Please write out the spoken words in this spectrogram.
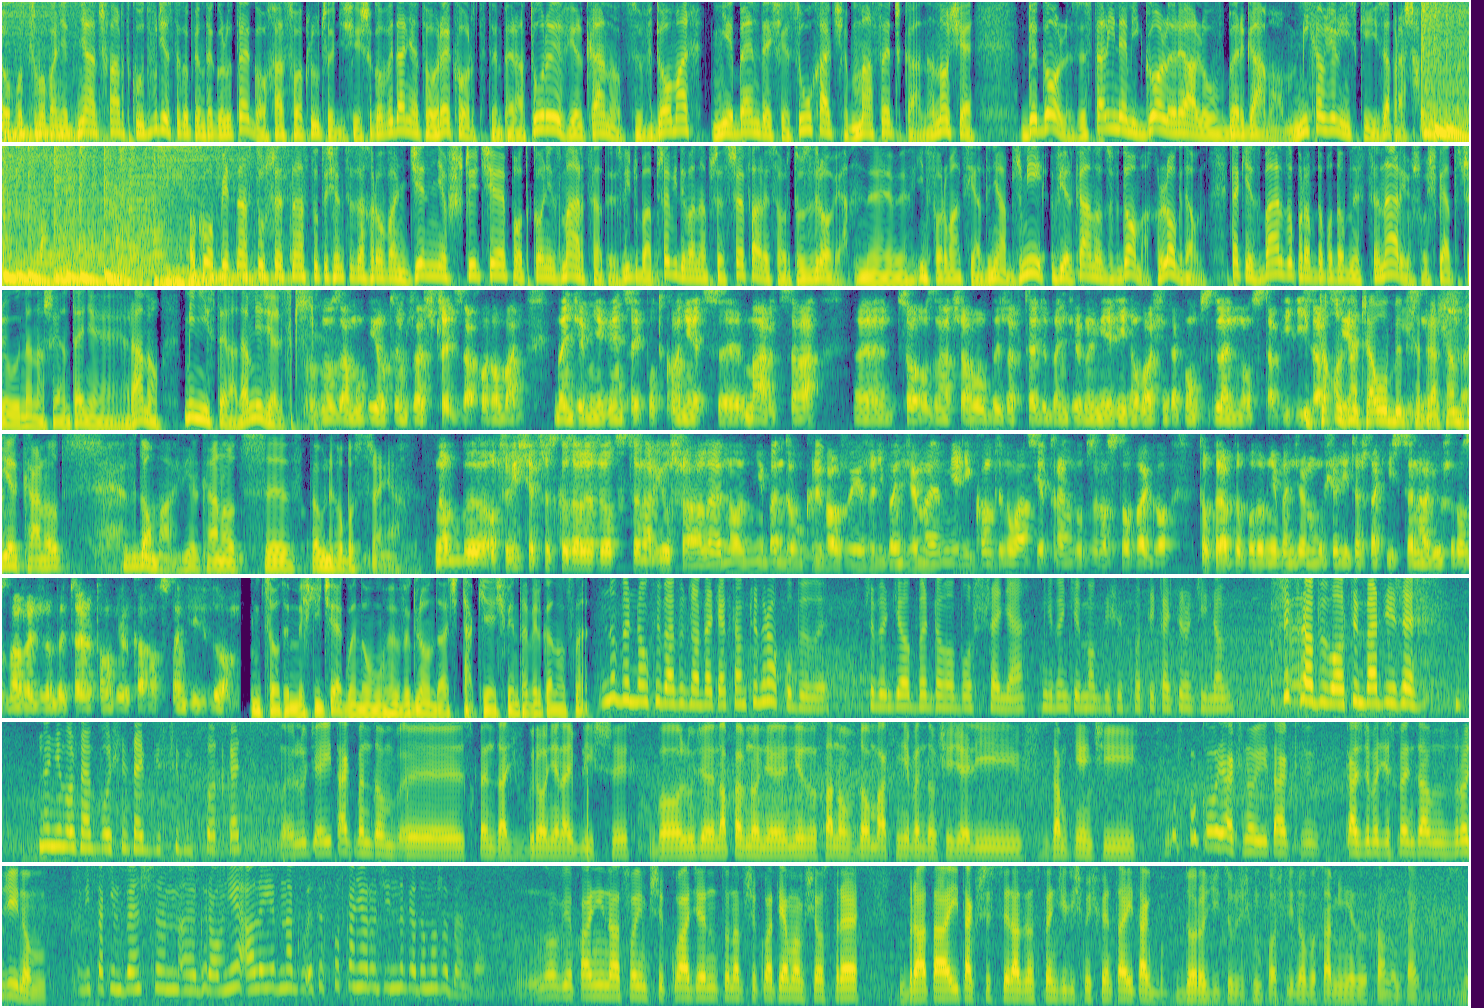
To podsumowanie dnia czwartku 25 lutego. Hasła klucze dzisiejszego wydania to rekord temperatury, Wielkanoc w domach, nie będę się słuchać, maseczka na nosie, De Gaulle ze Stalinem i gol Realu w Bergamo. Michał Zieliński, zapraszam. Około 15-16 tysięcy zachorowań dziennie w szczycie pod koniec marca. To jest liczba przewidywana przez szefa resortu zdrowia. E, informacja dnia brzmi Wielkanoc w domach, lockdown. Tak jest bardzo prawdopodobny scenariusz, oświadczył na naszej antenie rano minister Adam Niedzielski. Prognoza mówi o tym, że szczyt zachorowań będzie mniej więcej pod koniec e, marca. E, co oznaczałoby, że wtedy będziemy mieli no właśnie taką względną stabilizację. I to oznaczałoby, przepraszam, Wielkanoc w domach, Wielkanoc e, w pełnych obostrzeniach. No, oczywiście wszystko zależy od scenariusza, ale no, nie będę ukrywał, że jeżeli będziemy mieli kontynuację trendu wzrostowego, to prawdopodobnie będziemy musieli też taki scenariusz rozważać, żeby tę tą Wielkanoc spędzić w domu. Co o tym myślicie, jak będą wyglądać takie święta wielkanocne? No będą chyba wyglądać jak w tamtym roku były że będzie, będą obłoszczenia, nie będziemy mogli się spotykać z rodziną. Przykro było, tym bardziej, że no nie można było się z najbliższymi spotkać. No i ludzie i tak będą y, spędzać w gronie najbliższych, bo ludzie na pewno nie, nie zostaną w domach i nie będą siedzieli zamknięci no, w pokojach, no i tak każdy będzie spędzał z rodziną. Czyli w takim węższym e, gronie, ale jednak te spotkania rodzinne wiadomo, że będą. No wie pani na swoim przykładzie, no to na przykład ja mam siostrę, brata i tak wszyscy razem spędziliśmy święta i tak do rodziców żeśmy poszli, no bo sami nie zostaną, tak.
